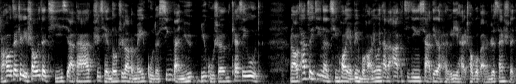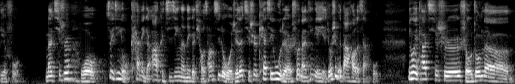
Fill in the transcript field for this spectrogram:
然后在这里稍微再提一下，大家之前都知道的美股的新版女女股神 Cassie Wood，然后她最近的情况也并不好，因为她的 ARK 基金下跌的很厉害，超过百分之三十的跌幅。那其实我最近有看那个 ARK 基金的那个调仓记录，我觉得其实 Cassie Wood 说难听点，也就是个大号的散户。因为他其实手中的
